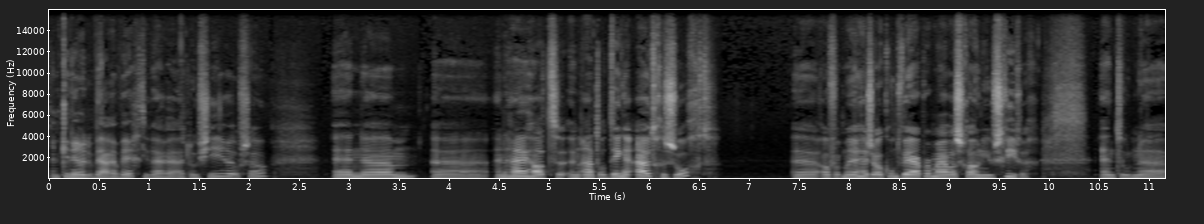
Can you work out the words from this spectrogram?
En de kinderen waren weg, die waren uit logeren of zo. En, um, en hij had een aantal dingen uitgezocht uh, over het milieu. Hij is ook ontwerper, maar hij was gewoon nieuwsgierig. En toen uh,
